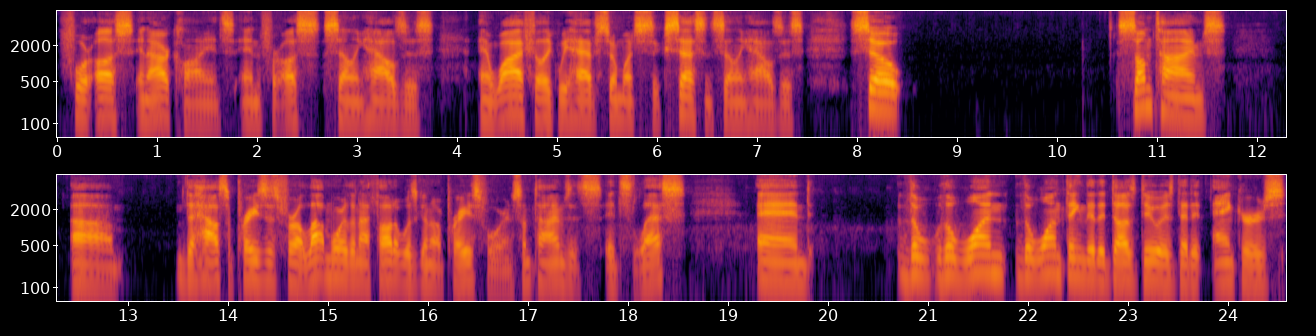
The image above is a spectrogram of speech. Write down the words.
for us and our clients and for us selling houses and why I feel like we have so much success in selling houses. So sometimes um, the house appraises for a lot more than I thought it was going to appraise for, and sometimes it's it's less. And the the one the one thing that it does do is that it anchors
